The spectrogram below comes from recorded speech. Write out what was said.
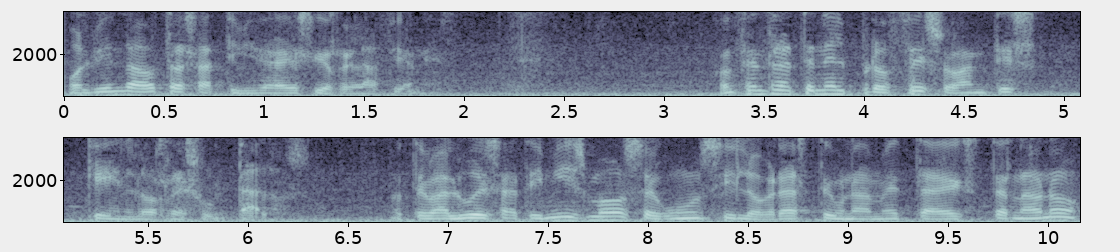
volviendo a otras actividades y relaciones. Concéntrate en el proceso antes que en los resultados. No te evalúes a ti mismo según si lograste una meta externa o no,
